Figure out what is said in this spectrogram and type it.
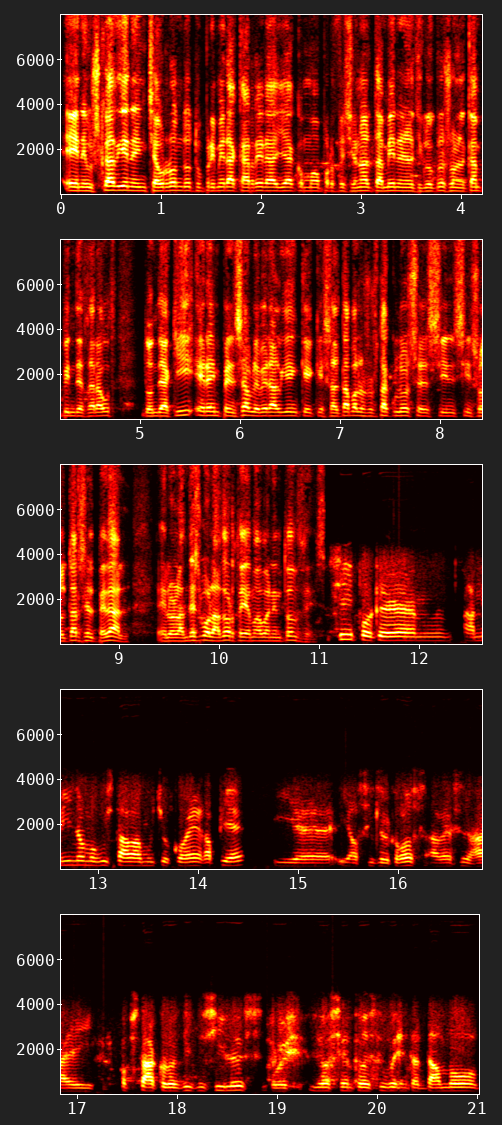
en Euskadi, en Enchaurrondo, tu primera carrera ya como profesional también en el ciclocross o en el camping de Zarauz, donde aquí era impensable ver a alguien que, que saltaba los obstáculos eh, sin, sin, soltarse el pedal. El holandés volador te llamaban entonces. Sí, porque um, a mí no me gustaba mucho correr a pie y, eh, y al ciclocross a veces hay obstáculos difíciles, pues yo siempre estuve intentando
